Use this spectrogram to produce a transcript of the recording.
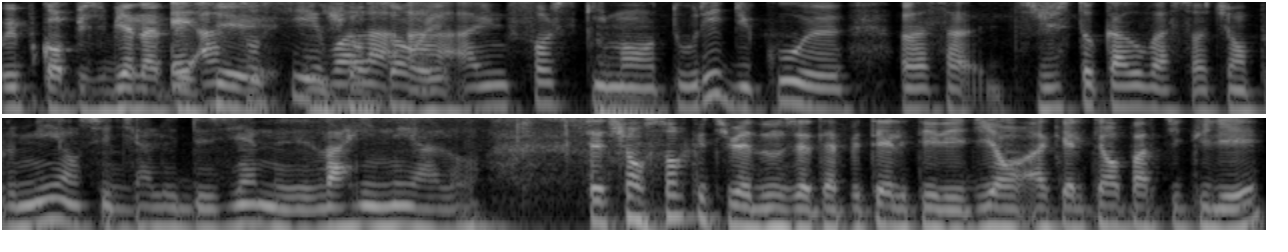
Oui, pour qu'on puisse bien apprécier associé une voilà, chanson. à, oui. à une force qui m'a entouré. Du coup, euh, ça, juste au cas où va sortir en premier. Ensuite, il y a le deuxième, euh, Vahiné. Alors, Cette chanson que tu vas nous interpréter, elle était dédiée à quelqu'un en particulier?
